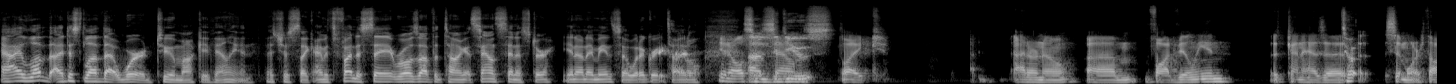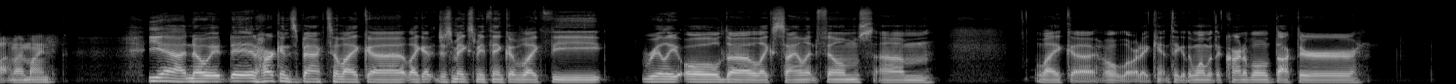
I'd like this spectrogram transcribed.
And I love, I just love that word too, Machiavellian. That's just like, I mean, it's fun to say. It rolls off the tongue. It sounds sinister. You know what I mean? So what a great title. It also um, sounds you, like, I don't know, um, vaudevillian. It kind of has a, to- a, similar thought in my mind. Yeah, no, it it harkens back to like uh like it just makes me think of like the really old uh like silent films um like uh oh lord, I can't think of the one with the carnival doctor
